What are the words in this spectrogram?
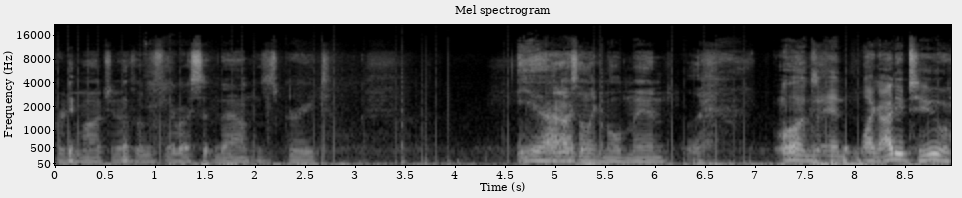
pretty much. You know, so it was, everybody sitting down. It was great. I know Yeah. I sound like an old man. Well, it's, and like I do too,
